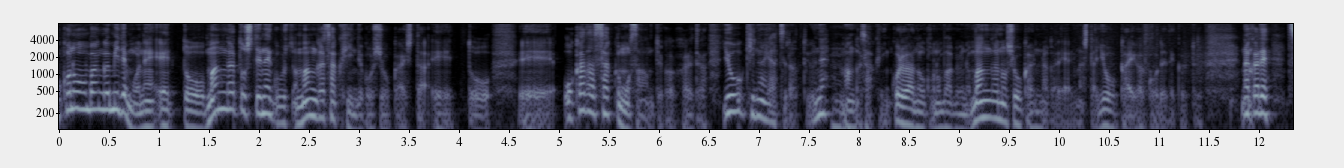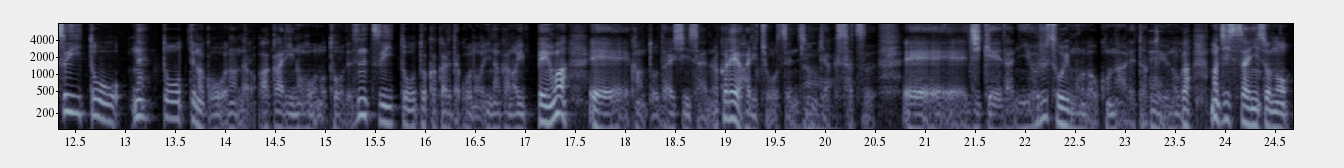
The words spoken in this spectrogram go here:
ーこの番組でもね、えっと、漫画としてね、ご漫画作品でご紹介した、えっと、えー岡田作務さんというか書かれた、陽気なやつらというね、漫画作品。これはあの、この番組の漫画の紹介の中でやりました。妖怪がこう出てくるという。中で、追悼、ね、塔っていうのはこう、なんだろう、明かりの方の塔ですね。追悼と書かれたこの田舎の一辺は、えー関東大震災の中で、やはり朝鮮人虐殺、えー自警団によるそういうものが行われたというのが、まあ、実際にその、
